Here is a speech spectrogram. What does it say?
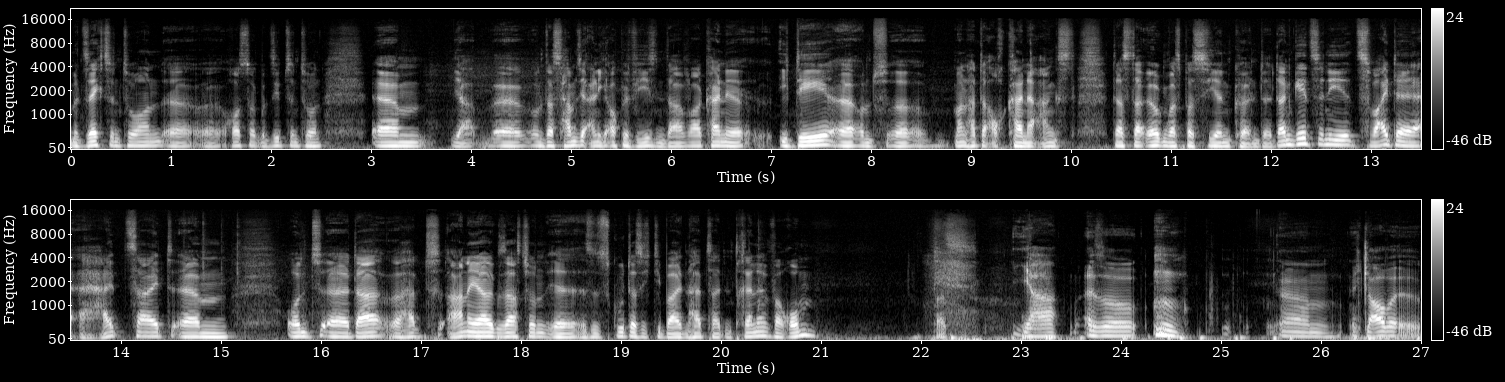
mit 16 Toren, äh, Rostock mit 17 Toren. Ähm, ja, äh, und das haben sie eigentlich auch bewiesen. Da war keine Idee äh, und äh, man hatte auch keine Angst, dass da irgendwas passieren könnte. Dann geht es in die zweite Halbzeit. Ähm, und äh, da hat Arne ja gesagt schon, äh, es ist gut, dass ich die beiden Halbzeiten trenne. Warum? Was? Ja, also ähm, ich glaube,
